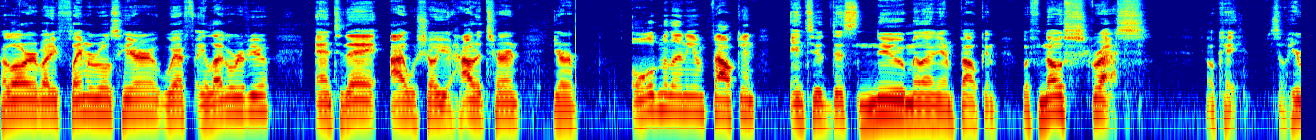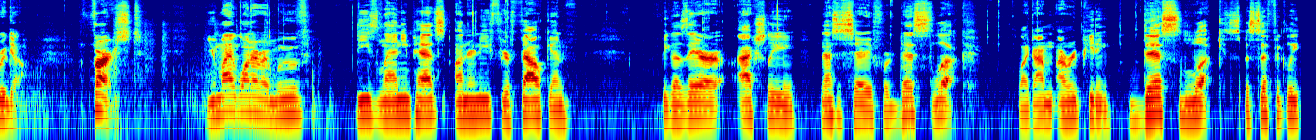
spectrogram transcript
Hello everybody, Flamer Rules here with a LEGO review and today I will show you how to turn your old Millennium Falcon into this new Millennium Falcon with no stress. Okay, so here we go. First, you might want to remove these landing pads underneath your Falcon because they are actually necessary for this look. Like I'm, I'm repeating, this look. Specifically,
